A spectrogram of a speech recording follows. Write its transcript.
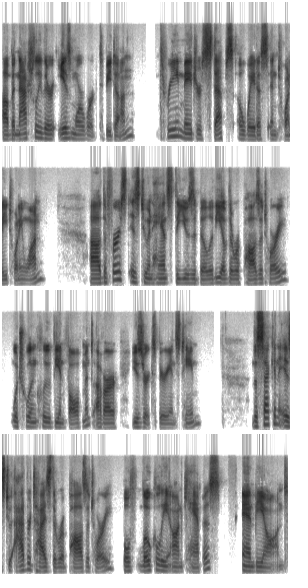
Uh, but naturally, there is more work to be done. Three major steps await us in 2021. Uh, the first is to enhance the usability of the repository, which will include the involvement of our user experience team. The second is to advertise the repository, both locally on campus and beyond.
